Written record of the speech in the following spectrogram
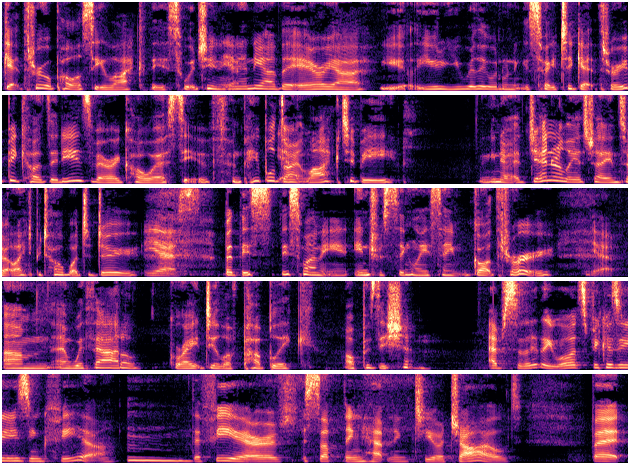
Get through a policy like this, which in, in any other area you, you, you really wouldn't expect to get through because it is very coercive and people don't like to be, you know, generally Australians don't like to be told what to do. Yes. But this this one interestingly seemed got through, Yeah. um, and without a great deal of public opposition. Absolutely. Well, it's because you're using fear, the fear of something happening to your child. But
